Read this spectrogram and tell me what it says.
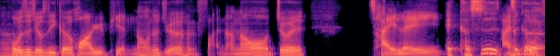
嗯或者是就是一个华语片，然后我就觉得很烦啊，然后就会踩雷，哎、可是踩这个。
